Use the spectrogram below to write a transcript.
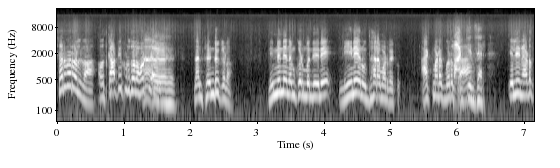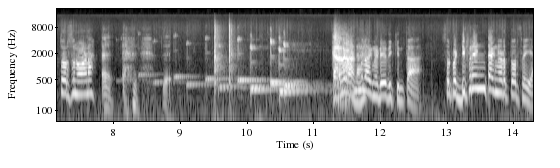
ಸರ್ವರ್ ಅಲ್ವಾ? ಅವತ್ ಕಾಫಿ ಕುಡ್ದಲ್ಲ ಹೋಟ್ಲ್ ನನ್ನ ಫ್ರೆಂಡು ಕಣೋ. ನಿನ್ನೆ ನಂಬ್ಕೊಂಡು ಬಂದಿದ್ದೀನಿ ನೀನೇನು ಉದ್ಧಾರ ಮಾಡ್ಬೇಕು. ಆಕ್ಟ್ ಮಾಡಕ್ ಬರುತ್ತಾ? ಮಾಡ್ತೀನಿ ಸರ್. ಎಲ್ಲಿ ನಡೆದು ತೋರ್ಸು ನೋಡೋಣ. ಕರೆದ್ರಣ್ಣ. ನಡೆಯೋದಕ್ಕಿಂತ ಸ್ವಲ್ಪ ಡಿಫ್ರೆಂಟ್ ಆಗಿ ನಡೆದು ತೋರ್ಸಯ್ಯ.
